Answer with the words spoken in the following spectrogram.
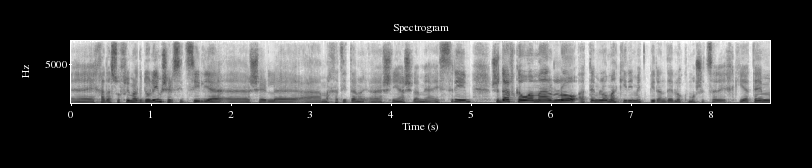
אה, אחד הסופרים הגדולים של סיציליה אה, של אה, המחצית השנייה של המאה ה-20, שדווקא הוא אמר, לא, אתם לא מכירים את פירנדלו כמו שצריך, כי אתם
